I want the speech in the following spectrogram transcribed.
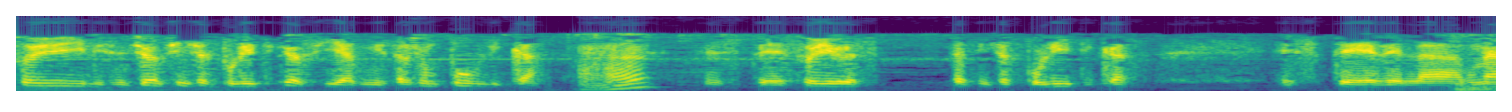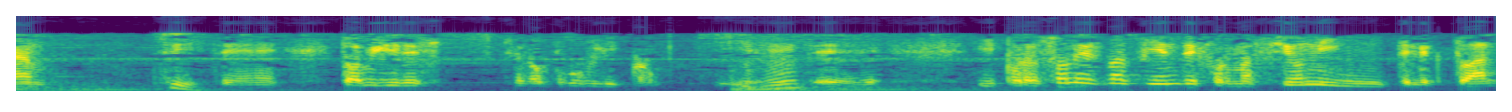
soy licenciado en Ciencias Políticas y Administración Pública, Ajá, este, soy egresado de Ciencias Políticas este, de la UNAM, sí. este, toda mi vida es público. Y, este, y por razones más bien de formación intelectual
